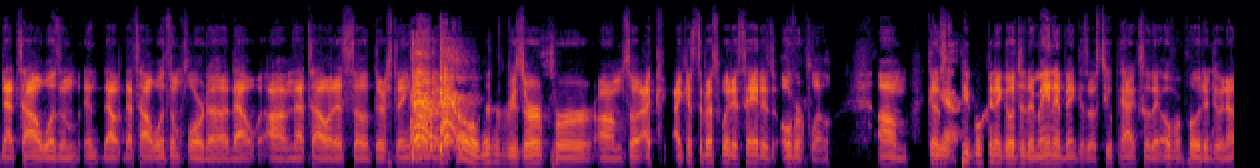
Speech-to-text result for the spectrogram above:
that's how it was in, that, that's how it was in florida that um that's how it is. So there's things like oh this is reserved for um so I, I guess the best way to say it is overflow um because Yeah. people couldn't go to the main event because it was too packed so they overflowed into an,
